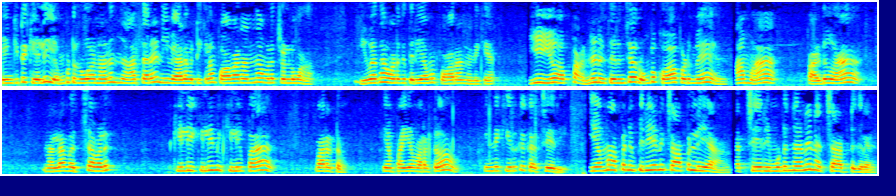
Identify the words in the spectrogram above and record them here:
என்கிட்ட கேள்வி எம்பிட்டு ரூபானாலும் நான் தரேன் நீ வேலை வெட்டிக்கலாம் போவானான்னு அவளை சொல்லுவான். இவன் தான் அவனுக்கு தெரியாமல் போகிறான்னு நினைக்கிறேன். ஐயோ அப்போ அண்ணனுக்கு தெரிஞ்சால் ரொம்ப கோவப்படுமே. ஆமாம் படுவேன். நல்லா வச்சு அவளை கிளி கிளின்னு கிளிப்பா. வரட்டும். என் பையன் வரட்டும். இன்னைக்கு இருக்கு கச்சேரி. ஏம்மா அப்ப நீ பிரியாணி சாப்பிடலையா? கச்சேரி முடிஞ்சானே நான் சாப்பிட்டுக்கிறேன்.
